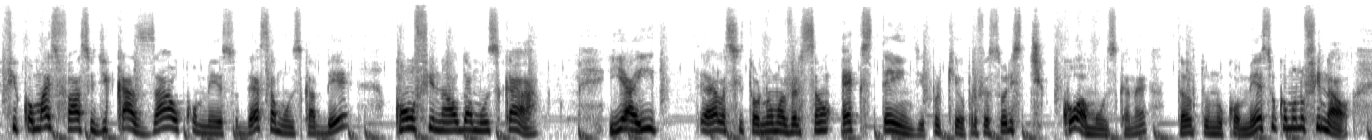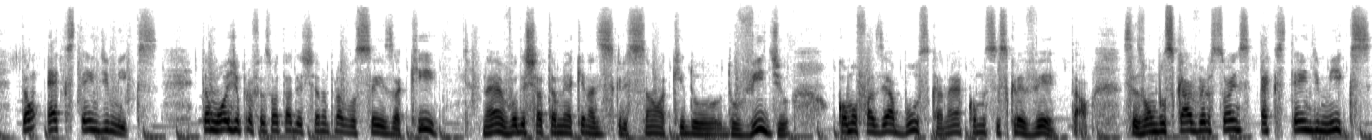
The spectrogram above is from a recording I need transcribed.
ficou mais fácil de casar o começo dessa música B com o final da música A. E aí ela se tornou uma versão extend, porque o professor esticou a música, né? Tanto no começo como no final. Então, extend mix. Então, hoje o professor está deixando para vocês aqui, né? Vou deixar também aqui na descrição aqui do, do vídeo como fazer a busca, né? Como se inscrever, tal. Vocês vão buscar versões extend mix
